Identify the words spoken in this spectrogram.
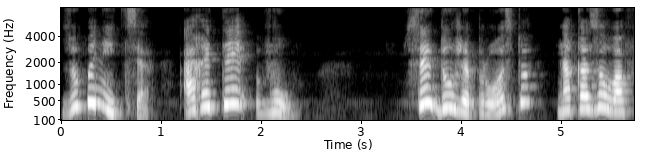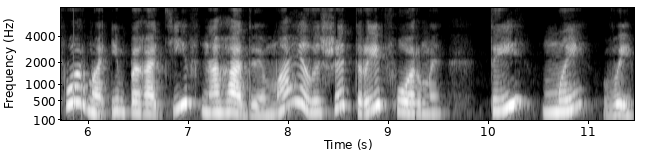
Зупиніться. Arrêtez-vous. Все дуже просто. Наказова форма імператив, нагадую, має лише три форми. Ти, ми, ви.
